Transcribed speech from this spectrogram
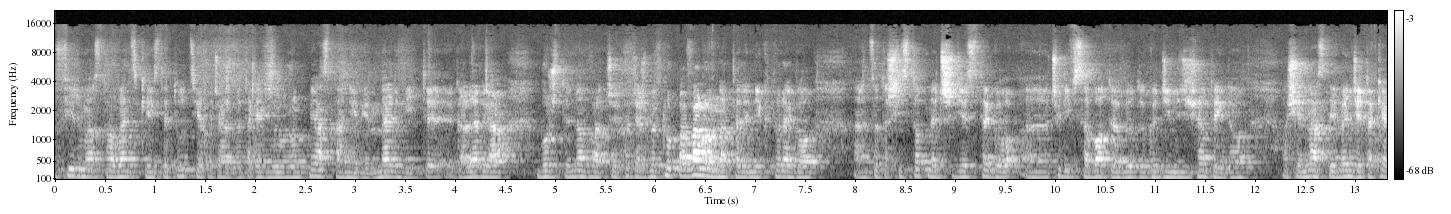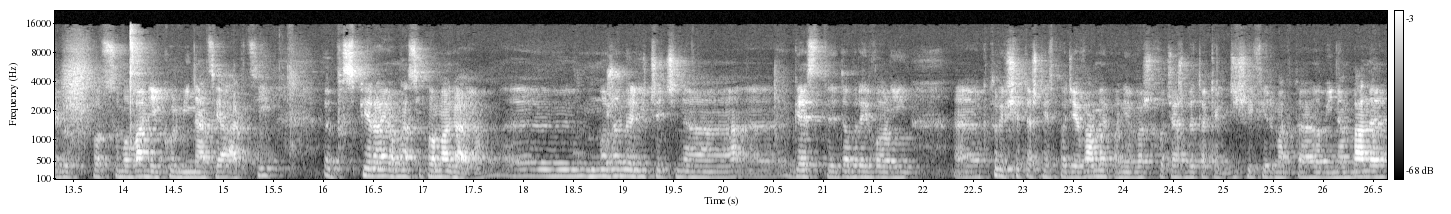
firmy ostrołęckie, instytucje, chociażby tak jakby Urząd Miasta, nie wiem, Melwit, e, Galeria Bursztynowa, czy chociażby Klub Avalon, na terenie którego, e, co też istotne, 30, e, czyli w sobotę do godziny 10 do 18 będzie tak jakby podsumowanie i kulminacja akcji. Wspierają nas i pomagają. Możemy liczyć na gesty dobrej woli, których się też nie spodziewamy, ponieważ chociażby tak jak dzisiaj firma, która robi nam baner,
